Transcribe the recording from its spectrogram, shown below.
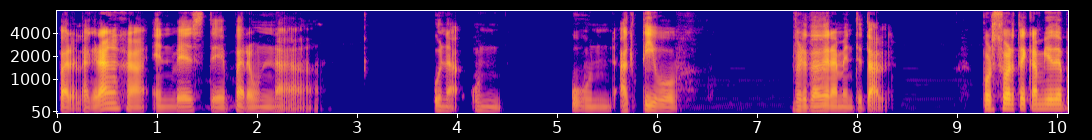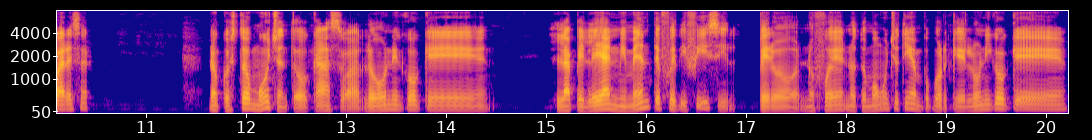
para la granja en vez de para una, una un, un activo verdaderamente tal. Por suerte cambié de parecer. No costó mucho en todo caso. ¿ah? Lo único que la pelea en mi mente fue difícil, pero no fue, no tomó mucho tiempo porque lo único que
